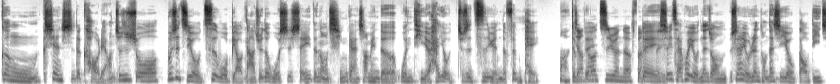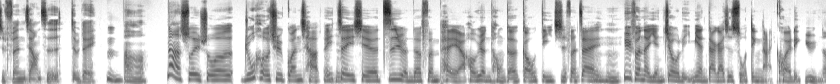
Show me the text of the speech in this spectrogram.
更现实的考量，就是说，不是只有自我表达，觉得我是谁的那种情感上面的问题，还有就是资源的分配。”哦，讲到资源的分对，所以才会有那种虽然有认同，但是也有高低之分，这样子，对不对？嗯嗯。那所以说，如何去观察？哎，这一些资源的分配，然后认同的高低之分，在玉芬的研究里面，大概是锁定哪一块领域呢？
